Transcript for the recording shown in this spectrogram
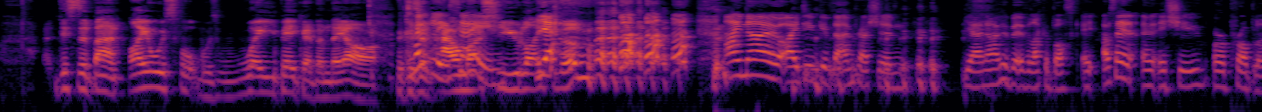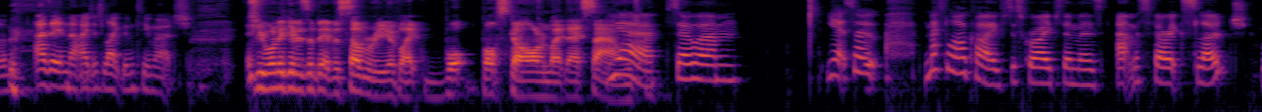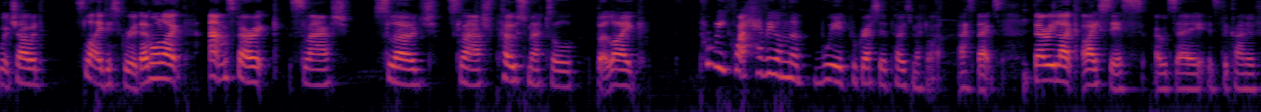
This is a band I always thought was way bigger than they are because Totally, of how same. much you like Yeah. them. I know, I do give that impression. Yeah, no, I have a bit of like a boss. I'll say an issue or a problem, as in that I just like them too much. Do you want to give us a bit of a summary of like what Bossk are and like their sound? Yeah. So um yeah, so Metal Archives describes them as atmospheric sludge, which I would slightly disagree. They're more like atmospheric slash sludge slash post metal, but like probably quite heavy on the weird progressive post metal aspects. Very like ISIS, I would say, is the kind of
